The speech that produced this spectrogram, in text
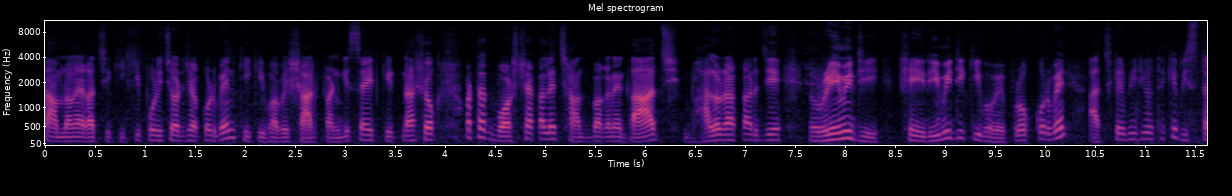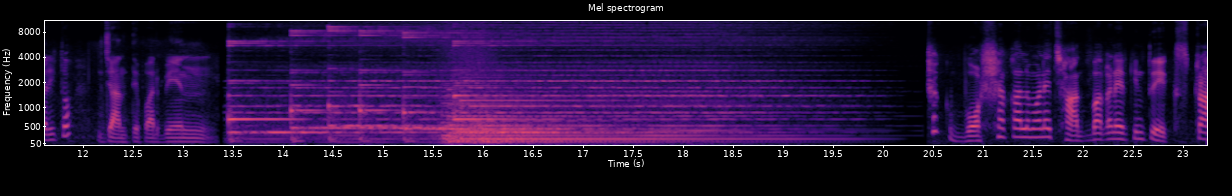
কামরাঙা গাছে কী কী পরিচর্যা করবেন? কী কীভাবে সার, ফাঙ্গিসাইড, কীটনাশক, অর্থাৎ বর্ষাকালে ছাদ বাগানের গাছ ভালো রাখার যে রেমিডি সেই রেমিডি কীভাবে প্রয়োগ করবেন? আজকের ভিডিও থেকে বিস্তারিত জানতে পারবেন। বর্ষাকাল মানে ছাদ বাগানের কিন্তু এক্সট্রা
